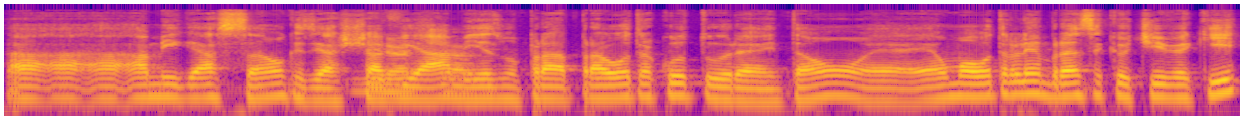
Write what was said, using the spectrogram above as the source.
a, a, a migração, quer dizer, a chavear mesmo para outra cultura. Então, é, é uma outra lembrança que eu tive aqui,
